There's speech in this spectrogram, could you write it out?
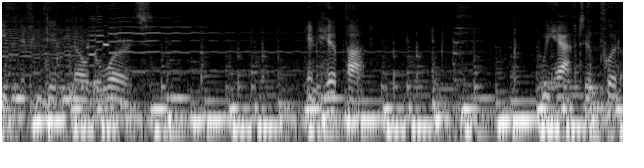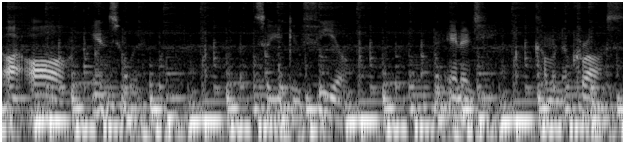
even if you didn't know the words. In hip hop, we have to put our all into it so you can feel the energy coming across.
